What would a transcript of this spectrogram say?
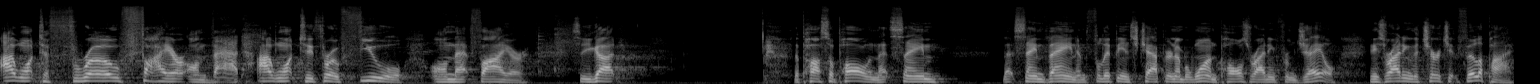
I want to throw fire on that. I want to throw fuel on that fire. So you got the Apostle Paul in that same, that same vein. In Philippians chapter number one, Paul's writing from jail, and he's writing the church at Philippi,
